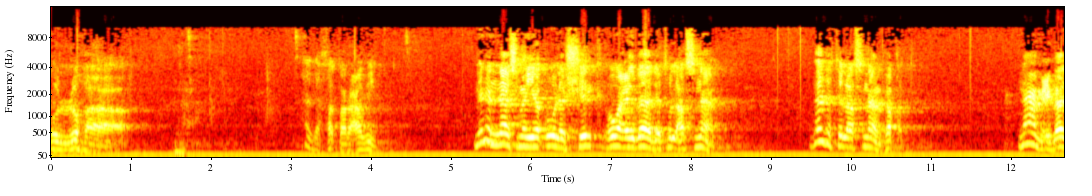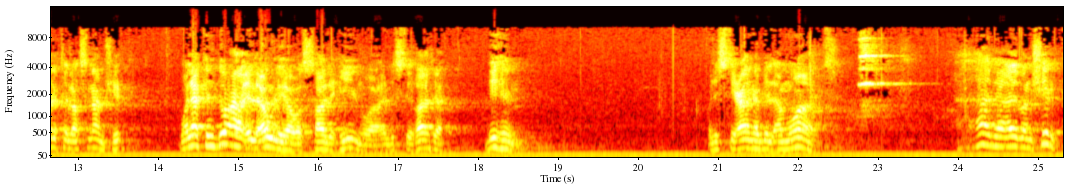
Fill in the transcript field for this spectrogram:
كلها. هذا خطر عظيم. من الناس من يقول الشرك هو عبادة الأصنام. عبادة الأصنام فقط. نعم عبادة الأصنام شرك ولكن دعاء الأولياء والصالحين والاستغاثة بهم والاستعانة بالأموات هذا أيضا شرك.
